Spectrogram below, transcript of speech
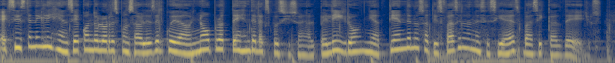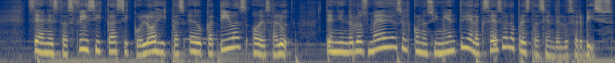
Existe negligencia cuando los responsables del cuidado no protegen de la exposición al peligro ni atienden o satisfacen las necesidades básicas de ellos, sean estas físicas, psicológicas, educativas o de salud, teniendo los medios, el conocimiento y el acceso a la prestación de los servicios.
